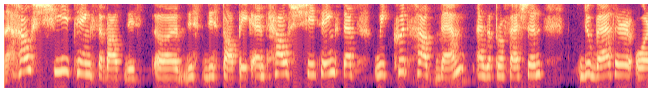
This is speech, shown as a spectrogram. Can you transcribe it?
how she thinks about this uh, this this topic and how she thinks that we could help them as a profession do better or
